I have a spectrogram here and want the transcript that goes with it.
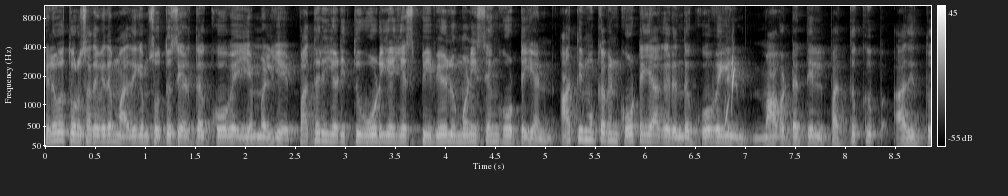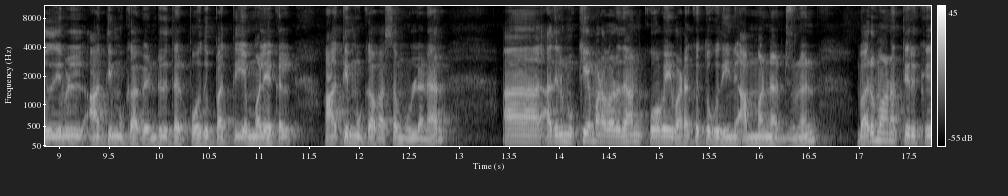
எழுபத்தொரு சதவீதம் அதிகம் சொத்து சேர்த்த கோவை எம்எல்ஏ பதறியடித்து ஓடிய எஸ்பி வேலுமணி செங்கோட்டையன். அதிமுகவின் கோட்டையாக இருந்த கோவையில் மாவட்டத்தில் பத்துக்கு அதி தொகுதியில் அதிமுக வென்று தற்போது பத்து எம்எல்ஏக்கள் அதிமுக வசம் உள்ளனர். அதில் முக்கியமானவர் தான் கோவை வடக்கு தொகுதியின் அம்மன் அர்ஜுனன். வருமானத்திற்கு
